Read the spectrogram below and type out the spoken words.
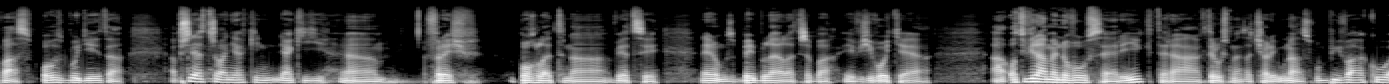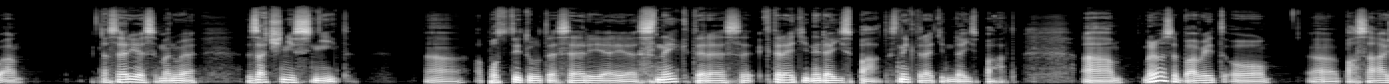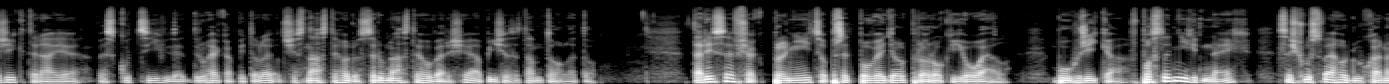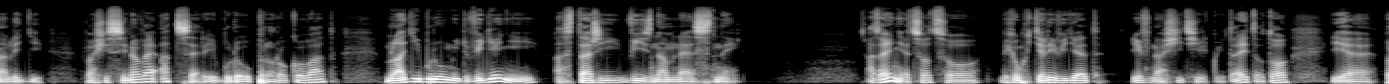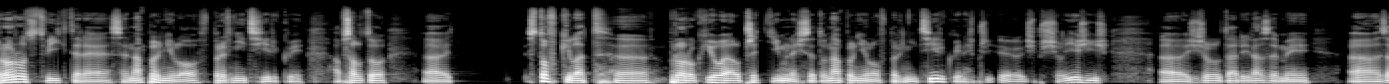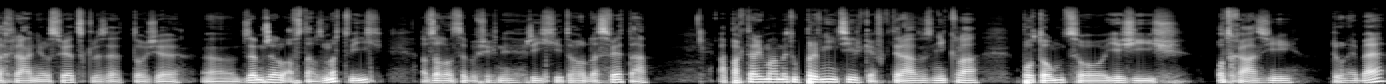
vás pouzbudit a, a přinést třeba nějaký, nějaký uh, fresh pohled na věci nejenom z Bible, ale třeba i v životě. A, a otvíráme novou sérii, která, kterou jsme začali u nás v obýváku a ta série se jmenuje Začni snít. A, podtitul té série je Sny, které, se, které ti nedají spát. Sny, které ti nedají spát. A budeme se bavit o pasáži, která je ve skutcích v druhé kapitole od 16. do 17. verše a píše se tam tohleto. Tady se však plní, co předpověděl prorok Joel. Bůh říká, v posledních dnech sešlu svého ducha na lidi. Vaši synové a dcery budou prorokovat, mladí budou mít vidění a staří významné sny. A to je něco, co bychom chtěli vidět i v naší církvi. Tady toto je proroctví, které se naplnilo v první církvi. A psal to eh, stovky let eh, prorok Joel předtím, než se to naplnilo v první církvi, než při, eh, když přišel Ježíš, žil tady na zemi, zachránil svět skrze to, že zemřel a vstal z mrtvých a vzal na sebe všechny hříchy tohohle světa. A pak tady máme tu první církev, která vznikla po tom, co Ježíš odchází do nebe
